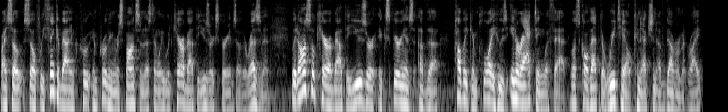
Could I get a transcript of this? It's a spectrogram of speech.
right? So, so if we think about improving responsiveness, then we would care about the user experience of the resident. We'd also care about the user experience of the public employee who's interacting with that. Let's call that the retail connection of government, right?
